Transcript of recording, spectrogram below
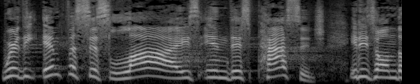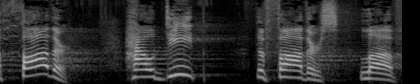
where the emphasis lies in this passage it is on the Father. How deep the Father's love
